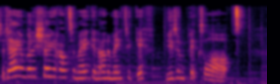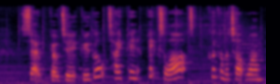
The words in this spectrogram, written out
Today I'm going to show you how to make an animated GIF using Pixilart. So go to Google, type in Pixilart, click on the top one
